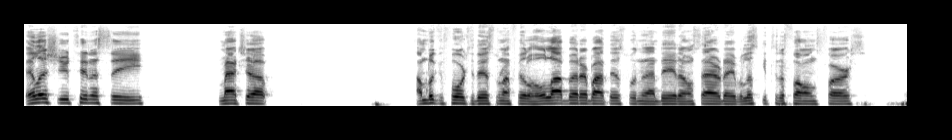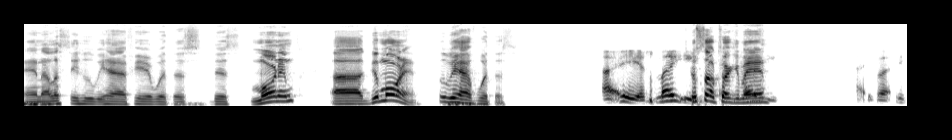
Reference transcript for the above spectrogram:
LSU Tennessee matchup. I'm looking forward to this one. I feel a whole lot better about this one than I did on Saturday. But let's get to the phones first, and uh, let's see who we have here with us this morning. Uh, good morning. Who we have with us? Hey, it's me. What's up, Turkey Man? Hey, buddy.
